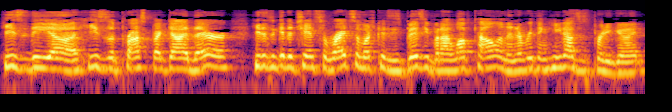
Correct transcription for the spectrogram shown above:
he's the, uh, he's the prospect guy there. He doesn't get a chance to write so much because he's busy, but I love Colin and everything he does is pretty good.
